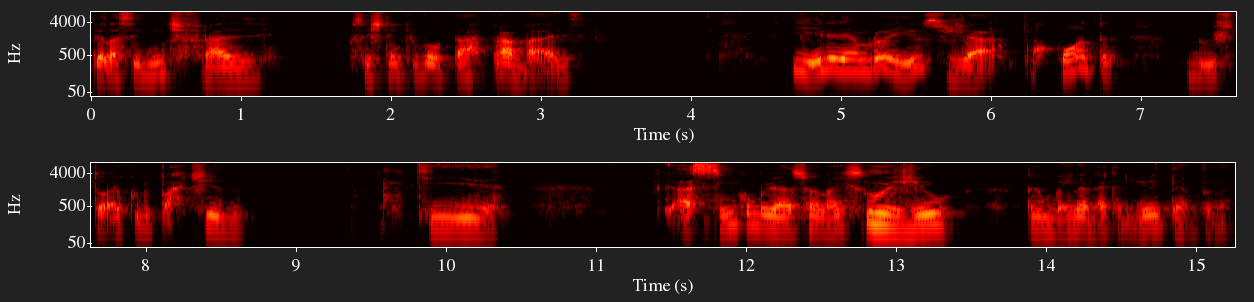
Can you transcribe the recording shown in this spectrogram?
pela seguinte frase: vocês têm que voltar para a base. E ele lembrou isso já por conta do histórico do partido, que assim como os Nacionais surgiu também na década de 80. Né?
